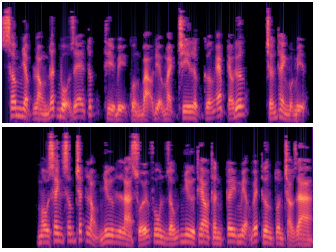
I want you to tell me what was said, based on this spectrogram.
xâm nhập lòng đất bộ dễ tức thì bị cuồng bạo địa mạch chi lực cưỡng ép kéo đứt, chấn thành một mịn màu xanh sẫm chất lỏng như là suối phun giống như theo thân cây miệng vết thương tôn trào ra,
